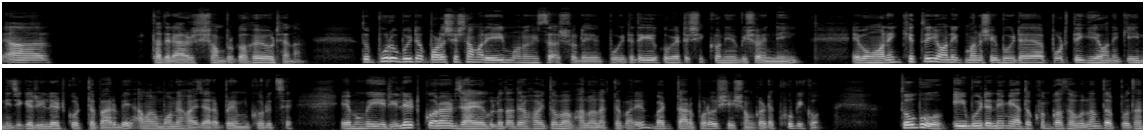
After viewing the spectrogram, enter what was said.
আহ তাদের আর সম্পর্ক হয়ে ওঠে না। তো পুরো বইটা পড়া শেষে আমার এই মনে হয়েছে আসলে বইটা থেকে খুব একটা শিক্ষণীয় বিষয় নেই। এবং অনেক ক্ষেত্রেই অনেক মানুষ এই বইটা পড়তে গিয়ে অনেকেই নিজেকে রিলেট করতে পারবে, আমার মনে হয় যারা প্রেম করেছে। এবং এই রিলেট করার জায়গাগুলো তাদের হয়তো বা ভালো লাগতে পারে বাট তারপরেও সেই সংখ্যাটা খুবই কম। তবুও এই বইটা নিয়ে আমি এতক্ষণ কথা বললাম, তার প্রধান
